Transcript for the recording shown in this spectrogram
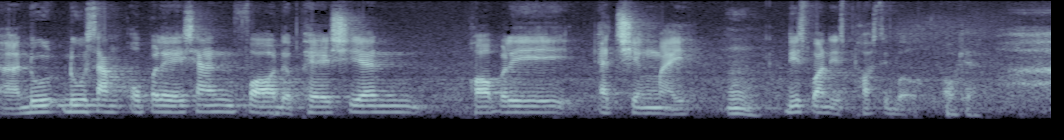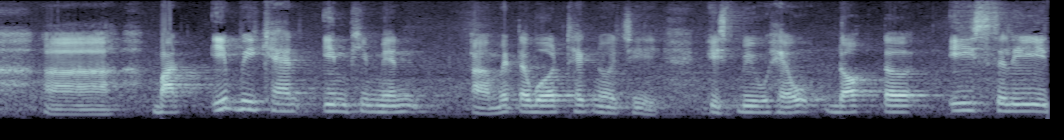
uh, do, do some operation for the patient probably at Chiang Mai. This one is possible. Okay. Uh, but if we can implement uh, metaverse technology, it will help doctor easily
